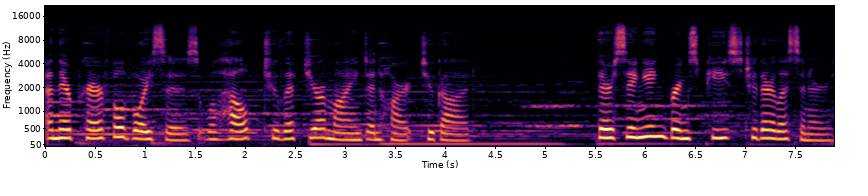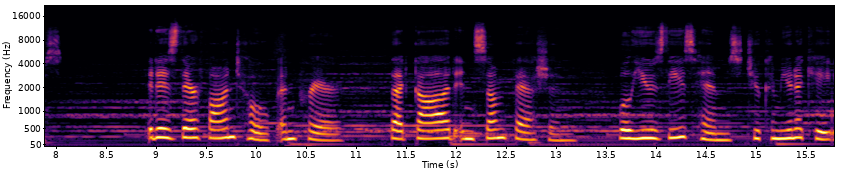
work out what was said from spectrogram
and their prayerful voices will help to lift your mind and heart to God. Their singing brings peace to their listeners. It is their fond hope and prayer that God, in some fashion, will use these hymns to communicate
